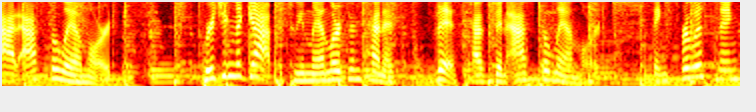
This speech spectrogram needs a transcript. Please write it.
at Ask the Landlord. Bridging the gap between landlords and tenants, this has been Ask the Landlord. Thanks for listening.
